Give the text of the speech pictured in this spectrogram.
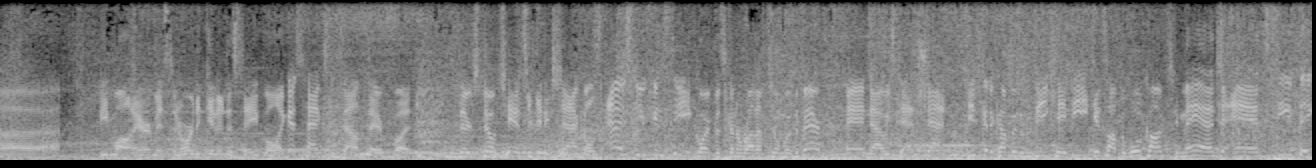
Uh, meanwhile, Aramis, in order to get a disable, I guess Hex is out there, but there's no chance you're getting Shackles. As you can see, Qojqva's going to run up to him with the bear, and now he's dead. Shad. He's going to come with BKB, gets off the Wukong's command, and see if they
